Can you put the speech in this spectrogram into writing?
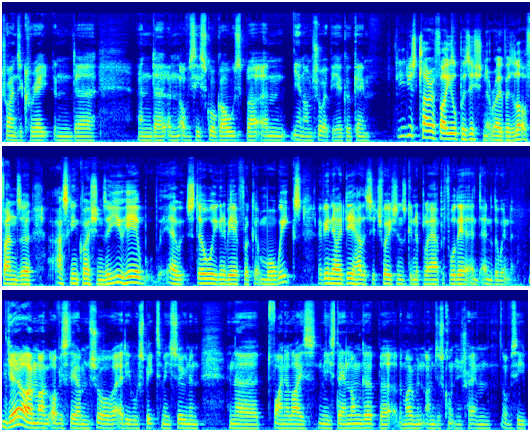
trying to create and uh, and uh, and obviously score goals, but um, you know, I'm sure it'll be a good game. Can you just clarify your position at Rovers? A lot of fans are asking questions. Are you here uh, still? Are you going to be here for a couple more weeks? Have you any idea how the situation is going to play out before the end, end of the window? Yeah, I'm, I'm, obviously I'm sure Eddie will speak to me soon and and uh, finalise me staying longer. But at the moment, I'm just concentrating, obviously,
